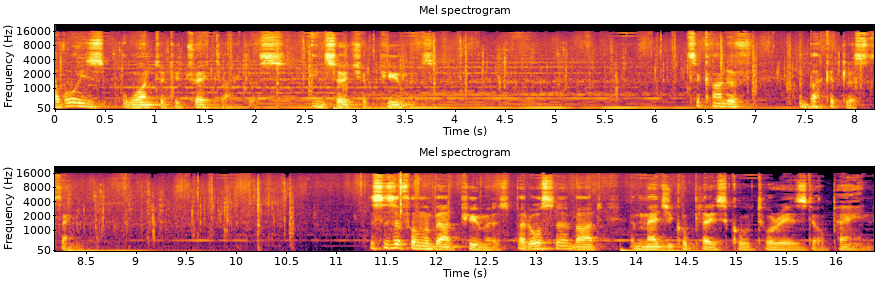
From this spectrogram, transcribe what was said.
I've always wanted to trek like this, in search of pumas. It's a kind of bucket list thing. This is a film about pumas, but also about a magical place called Torres del Paine.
